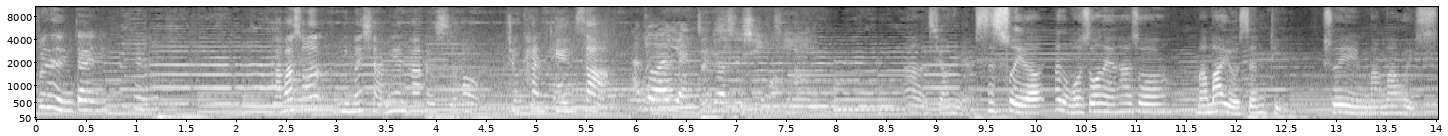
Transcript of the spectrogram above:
不能带你去。爸爸说，你们想念他的时候，就看天上。他说眼睛就是星星。嗯，小女儿四岁了，他怎么说呢？他说妈妈有身体。所以妈妈会死，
